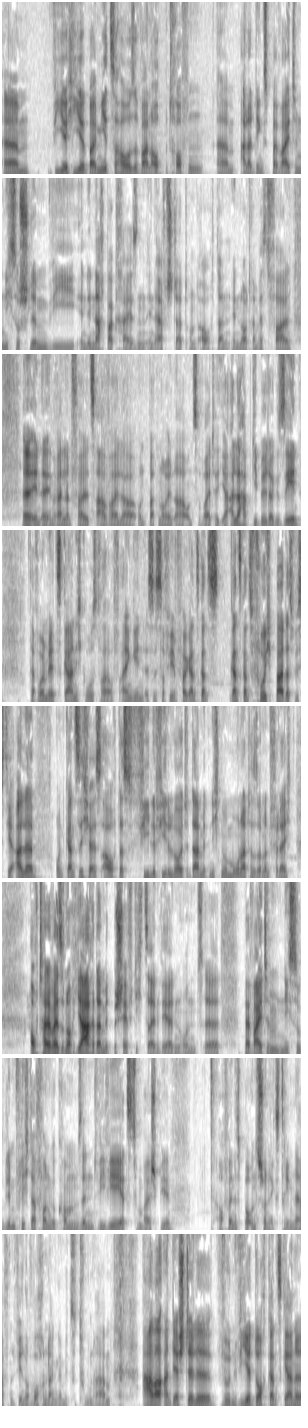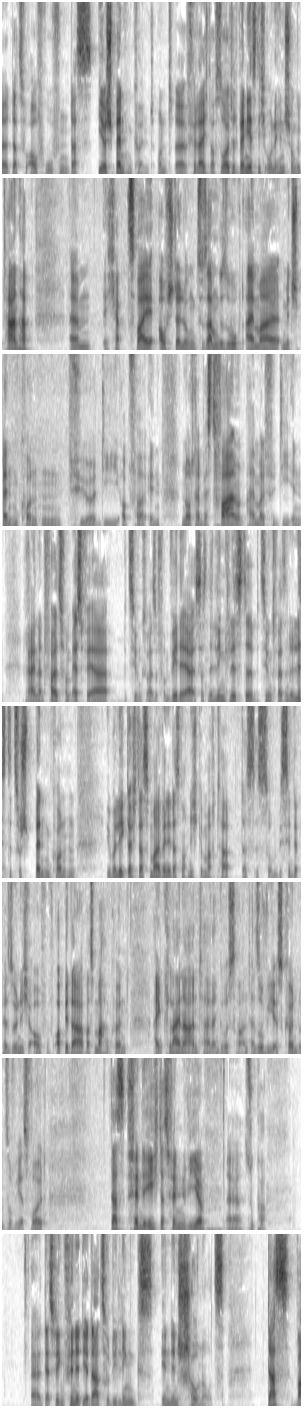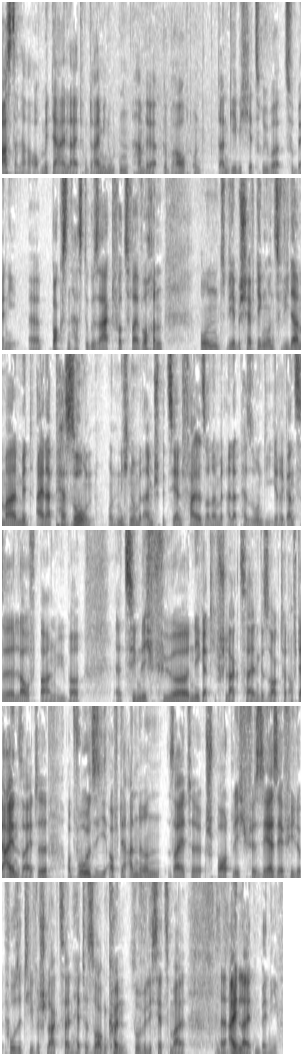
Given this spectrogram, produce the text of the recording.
Ähm, wir hier bei mir zu Hause waren auch betroffen, ähm, allerdings bei weitem nicht so schlimm wie in den Nachbarkreisen in Erftstadt und auch dann in Nordrhein-Westfalen, äh, in, äh, in Rheinland-Pfalz, Ahrweiler und Bad Neuenahr und so weiter. Ihr alle habt die Bilder gesehen. Da wollen wir jetzt gar nicht groß drauf eingehen. Es ist auf jeden Fall ganz, ganz, ganz, ganz furchtbar. Das wisst ihr alle. Und ganz sicher ist auch, dass viele, viele Leute damit nicht nur Monate, sondern vielleicht auch teilweise noch Jahre damit beschäftigt sein werden und äh, bei weitem nicht so glimpflich davon gekommen sind, wie wir jetzt zum Beispiel. Auch wenn es bei uns schon extrem nervt und wir noch wochenlang damit zu tun haben. Aber an der Stelle würden wir doch ganz gerne dazu aufrufen, dass ihr spenden könnt. Und äh, vielleicht auch solltet, wenn ihr es nicht ohnehin schon getan habt, ähm, ich habe zwei Aufstellungen zusammengesucht. Einmal mit Spendenkonten für die Opfer in Nordrhein-Westfalen und einmal für die in Rheinland-Pfalz vom SWR beziehungsweise vom WDR ist das eine Linkliste beziehungsweise eine Liste zu Spendenkonten. Überlegt euch das mal, wenn ihr das noch nicht gemacht habt. Das ist so ein bisschen der persönliche Aufruf, ob ihr da was machen könnt. Ein kleiner Anteil, ein größerer Anteil, so wie ihr es könnt und so wie ihr es wollt. Das fände ich, das fänden wir äh, super. Äh, deswegen findet ihr dazu die Links in den Show Notes. Das war's dann aber auch mit der Einleitung. Drei Minuten haben wir gebraucht und dann gebe ich jetzt rüber zu Benny. Äh, Boxen hast du gesagt vor zwei Wochen und wir beschäftigen uns wieder mal mit einer Person und nicht nur mit einem speziellen Fall, sondern mit einer Person, die ihre ganze Laufbahn über äh, ziemlich für Negativschlagzeilen gesorgt hat. Auf der einen Seite, obwohl sie auf der anderen Seite sportlich für sehr, sehr viele positive Schlagzeilen hätte sorgen können. So will ich es jetzt mal äh, einleiten, Benny.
